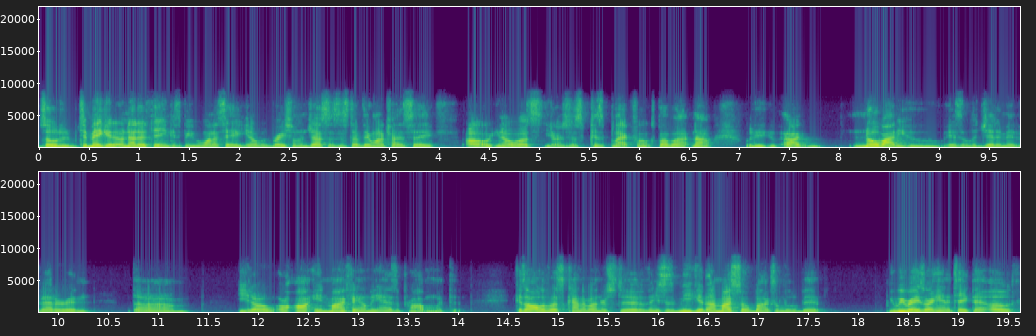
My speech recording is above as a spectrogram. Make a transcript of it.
So to, to make it another thing because people want to say you know with racial injustice and stuff they want to try to say oh you know well it's you know it's just because black folks blah blah. No. Uh, nobody who is a legitimate veteran um, you know in my family has a problem with it. Because all of us kind of understood and then this is me getting on my soapbox a little bit. We raise our hand and take that oath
